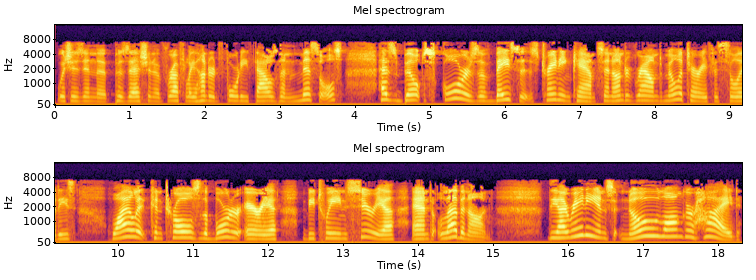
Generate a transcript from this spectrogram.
which is in the possession of roughly 140,000 missiles, has built scores of bases, training camps, and underground military facilities while it controls the border area between Syria and Lebanon. The Iranians no longer hide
